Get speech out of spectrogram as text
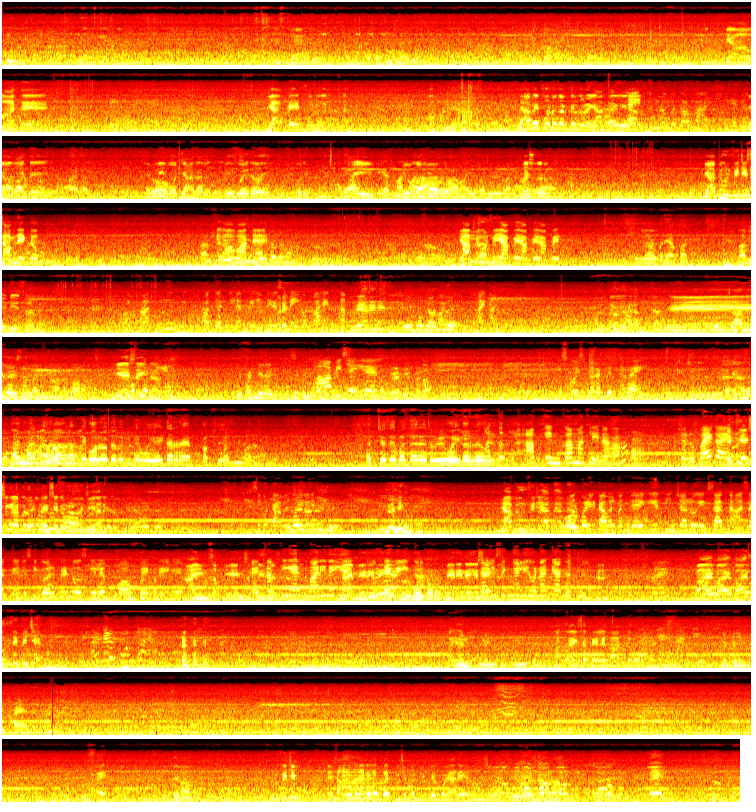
क्या बात है? यहाँ पे एक फ़ोटो करते हैं। यहाँ पे एक फ़ोटो करते हैं थोड़ा यहाँ पे आइए तुम लोग बताओ कहाँ क्या बात है। ठंडी बहुत ज़्यादा लग रही है। भाई तो भी बना। मस्त करो। यहाँ पे उर्फी जी सामने एकदम। क्या बात है। यहाँ पे उर्फी यहाँ पे यहाँ पे यहाँ पे। यहाँ पर यहाँ पर। मैम ये में। बहुत गर्मी लग रही है मेरे से नहीं हो पाएगा। अरे अरे अरे ये क्या जादू है? हमें पहले लगा जादू। ऐसा लगने वाला। ये सही था। अभी ठंडी लग रही है। हाँ अभी सही है इसको इसमें रख देते हैं भाई नहीं मत निकालो मत नहीं बोल रहे हो तभी भी वो यही कर रहे हैं कब से। अच्छे से बता रहे हो तभी भी वही कर रहे हो। आप इनका मत लेना हाँ? हाँ। चलो बाय गाइस एक सेकंड यहाँ पे रुको एक सेकंड उर्फी जी यार। किसी को टावल चाहिए? नहीं। यहाँ पे उर्फी जी यहाँ पे बहुत बड़ी टावल बन जाएगी तीन चार लोग एक साथ नहा सकते हैं जिसकी गर्लफ्रेंड हो उसके लिए परफेक्ट है हाँ इन सबकी है इन सबकी है तुम्हारी नहीं है। मेरी नहीं है। ही। मेरी नहीं मैं भी है सिंगल ही हूँ ना क्या कर बाय बाय बाय उर्फी पीछे अरे मेरा फ़ोन कहाँ है भाई, हाँ तो ऐसा पहले बात करो मैं कहीं दिखाया नहीं था उर्फी जी जाने को जाने दो भाई पीछे पब्लिक देखो यार ये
